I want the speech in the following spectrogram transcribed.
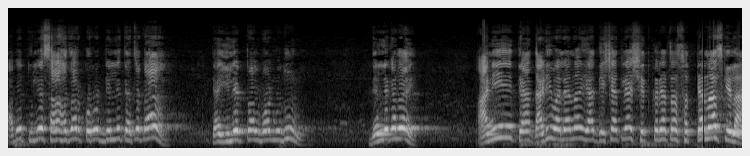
अबे तुले सहा हजार करोड दिले त्याचं का? त्या इलेक्ट्रॉल बॉन्ड मधून. दिले का नाही? आणि त्या दाढीवाल्यानं या देशातल्या शेतकऱ्याचा सत्यानाश केला.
